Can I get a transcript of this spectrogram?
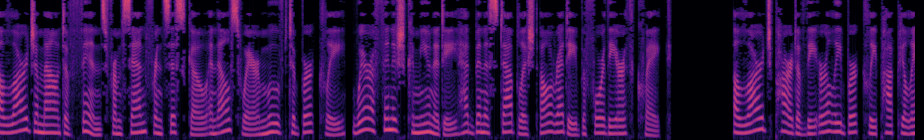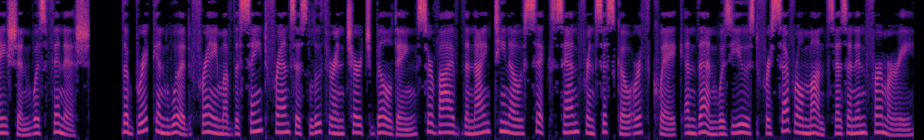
a large amount of Finns from San Francisco and elsewhere moved to Berkeley, where a Finnish community had been established already before the earthquake. A large part of the early Berkeley population was Finnish. The brick and wood frame of the St. Francis Lutheran Church building survived the 1906 San Francisco earthquake and then was used for several months as an infirmary.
